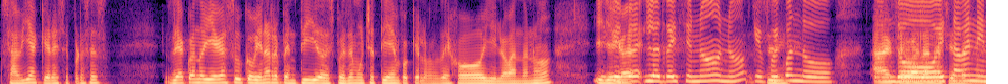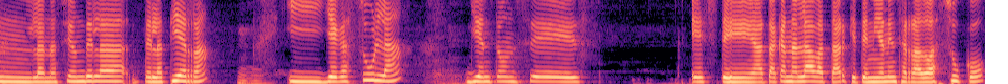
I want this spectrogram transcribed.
sabía que era ese proceso. ya cuando llega Zuko bien arrepentido después de mucho tiempo que lo dejó y lo abandonó. Y, llega... lo traicionó, ¿no? Que fue cuando, ah, cuando estaban en la nación de la, de la tierra y llega Zula y entonces este, atacan al avatar que tenían encerrado a Zuko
